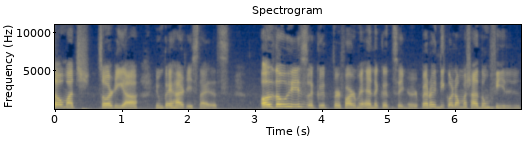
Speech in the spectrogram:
so much, sorry ah, yung kay Harry Styles. Although he's a good performer and a good singer, pero hindi ko lang masyadong feel,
